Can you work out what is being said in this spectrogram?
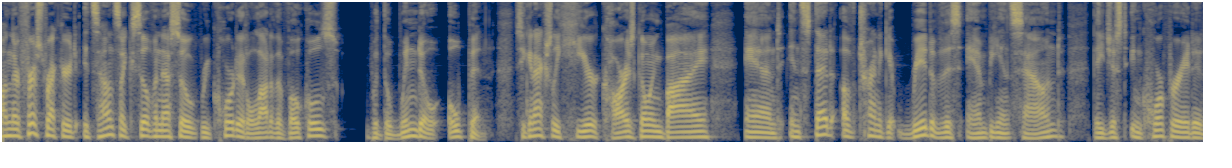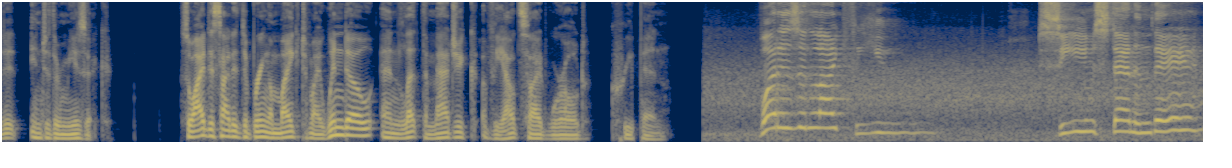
On their first record, it sounds like Sylvan Esso recorded a lot of the vocals with the window open. So you can actually hear cars going by. And instead of trying to get rid of this ambient sound, they just incorporated it into their music. So I decided to bring a mic to my window and let the magic of the outside world creep in. What is it like for you to see me standing there?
